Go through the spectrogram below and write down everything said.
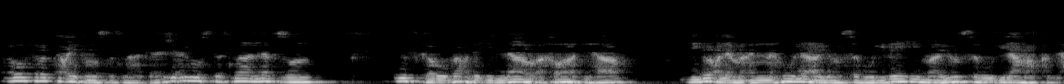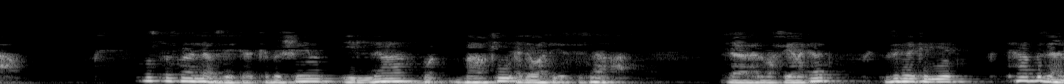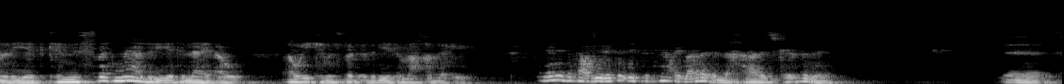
أول ترى تعريف المستثنى جاء المستثنى لفظ يذكر بعد إلا وأخواتها ليعلم أنه لا ينسب إليه ما ينسب إلى ما قبلها مستثنى اللفظ كبشين إلا وباقي أدوات الاستثناء كالمصيانكات ذكر كريت كاب بزانريت كنسبة نادرية الله أو أو هي كنسبة أدرية ما قبلك. يعني بتعبيرك الاستثناء عبارة اللي خارج كردنه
